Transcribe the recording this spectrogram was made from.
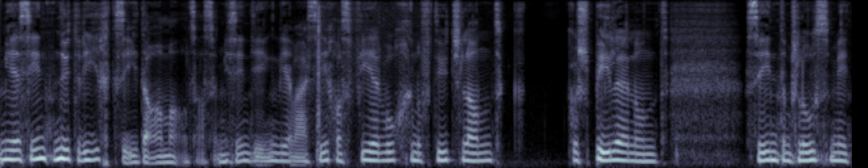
Wir sind nicht reich gewesen damals, also wir sind irgendwie, weiß ich, was vier Wochen auf Deutschland spielen und sind am Schluss mit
